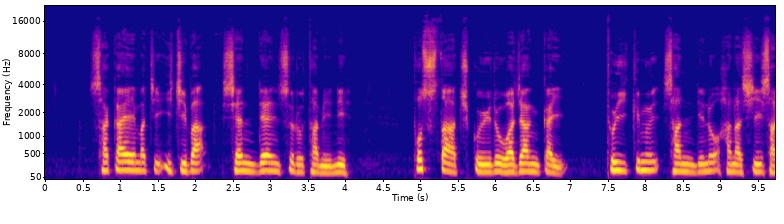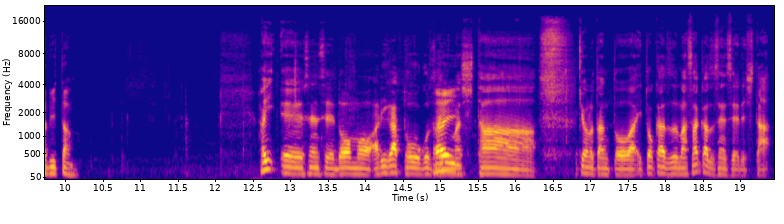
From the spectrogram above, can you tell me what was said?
栄町市場宣伝するためにポスター作る和ジャン会トイキムさんりの話さびたん。はい、えー、先生どうもありがとうございました、はい、今日の担当は糸数正和先生でした。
